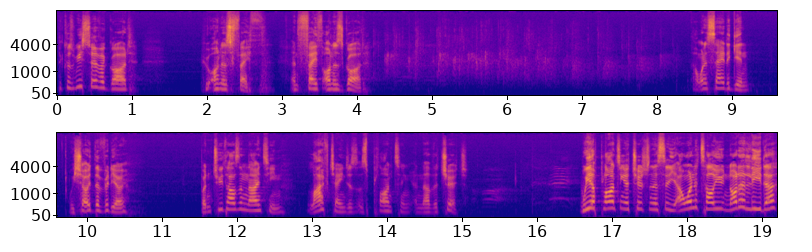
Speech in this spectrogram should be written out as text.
Because we serve a God who honors faith, and faith honors God. I want to say it again. We showed the video, but in 2019, Life Changers is planting another church. We are planting a church in the city. I want to tell you, not a leader,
